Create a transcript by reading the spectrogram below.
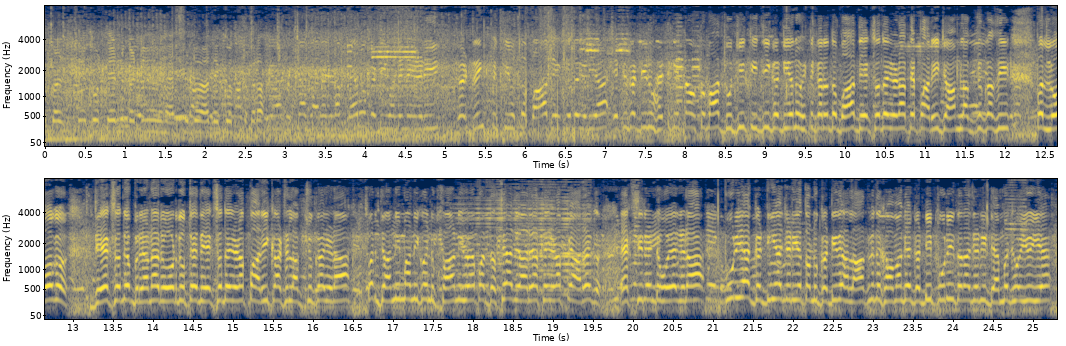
ਦੇਖੋ ਕ- ਤਿੰਨ ਗੱਡੀਆਂ ਐਕਸੀਡੈਂਟ ਹੋਇਆ ਦੇਖੋ ਤਕੜਾ ਜਿਹੜਾ ਪਹਿਰੋ ਗੱਡੀ ਵਾਲੇ ਨੇ ਜਿਹੜੀ ਡਰਿੰਕ ਪੀਤੀ, ਉਸ ਤੋਂ ਬਾਅਦ ਦੇਖ ਸਕਦੇ ਹੋ ਜਿਹੜੀ ਆ, ਇੱਕ ਗੱਡੀ ਨੂੰ ਹਿੱਟ ਕੀਤਾ, ਉਸ ਤੋਂ ਬਾਅਦ ਦੂਜੀ, ਤੀਜੀ ਗੱਡੀਆਂ ਨੂੰ ਹਿੱਟ ਕਰਨ ਤੋਂ ਬਾਅਦ ਦੇਖ ਸਕਦੇ ਹੋ ਜਿਹੜਾ ਤੇ ਭਾਰੀ ਜਾਮ ਲੱਗ ਚੁੱਕਾ ਸੀ। ਪਰ ਲੋਕ ਦੇਖ ਸਕਦੇ ਹੋ ਬਰਿਆਨਾ ਰੋਡ ਦੇ ਉੱਤੇ ਦੇਖ ਸਕਦੇ ਹੋ ਜਿਹੜਾ ਭਾਰੀ ਇਕੱਠ ਲੱਗ ਚੁੱਕਾ ਜਿਹੜਾ, ਪਰ ਜਾਨੀ ਮਾਨੀ ਕੋਈ ਨੁਕਸਾਨ ਨਹੀਂ ਹੋਇਆ, ਪਰ ਦੱਸਿਆ ਜਾ ਰਿਹਾ ਇੱਥੇ ਜਿਹੜਾ ਭਿਆਨਕ ਐਕਸੀਡੈਂਟ ਹੋਇਆ ਜਿਹੜਾ, ਪੂਰੀਆਂ ਗੱਡੀਆਂ ਜਿਹੜੀਆਂ ਤੁਹਾਨੂੰ ਗੱਡੀ ਦੇ ਹਾਲਾਤ ਵੀ ਦਿਖਾਵਾਂਗੇ। ਗੱਡੀ ਪੂਰੀ ਤਰ੍ਹਾਂ ਜਿਹੜੀ ਡੈਮੇਜ ਹੋਈ ਹੋਈ ਹੈ।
